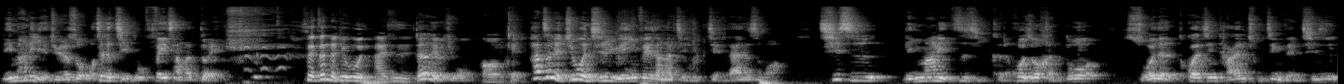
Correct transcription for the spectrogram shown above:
林妈利也觉得说我这个解读非常的对。所以真的去问还是真的有去问？OK，他真的去问，其实原因非常的简简单，是什么？其实林妈利自己可能，或者说很多所谓的关心台湾处境的人，其实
